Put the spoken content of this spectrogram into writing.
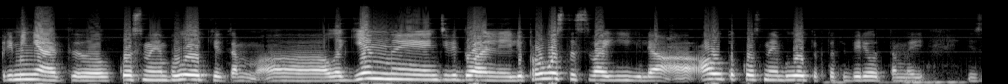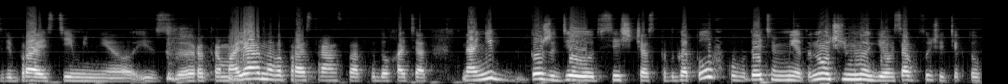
применяют э, костные блоки, там, э, логенные индивидуальные или просто свои, или а, аутокостные блоки, кто-то берет там и из ребра, из темени, из ретромолярного пространства, откуда хотят. Они тоже делают все сейчас подготовку вот этим методом. Ну, очень многие, во всяком случае, те, кто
